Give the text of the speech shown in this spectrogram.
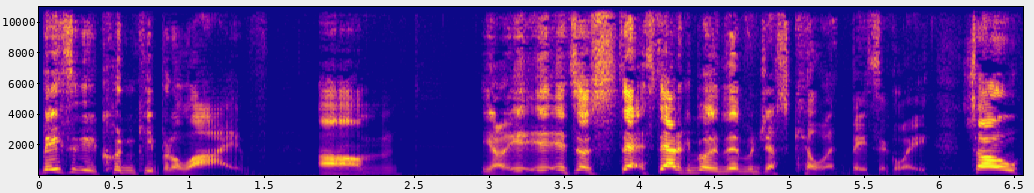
basically couldn't keep it alive. Um, you know, it, it's a st- static ability that would just kill it, basically. So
